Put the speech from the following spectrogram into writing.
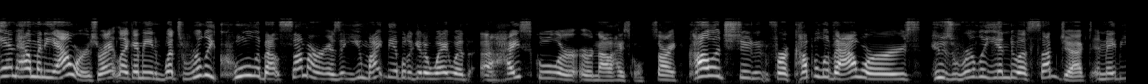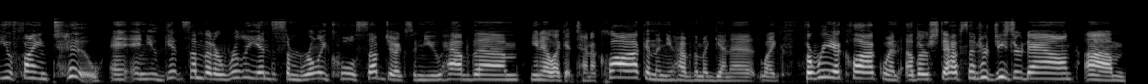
and how many hours, right? Like, I mean, what's really cool about summer is that you might be able to get away with a high school or, or not a high school, sorry, college student for a couple of hours who's really into a subject, and maybe you find two, and, and you get some that are really into some really cool subjects, and you have them, you know, like at 10 o'clock, and then you have them again at like 3 o'clock when other staff's energies are down. Um,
